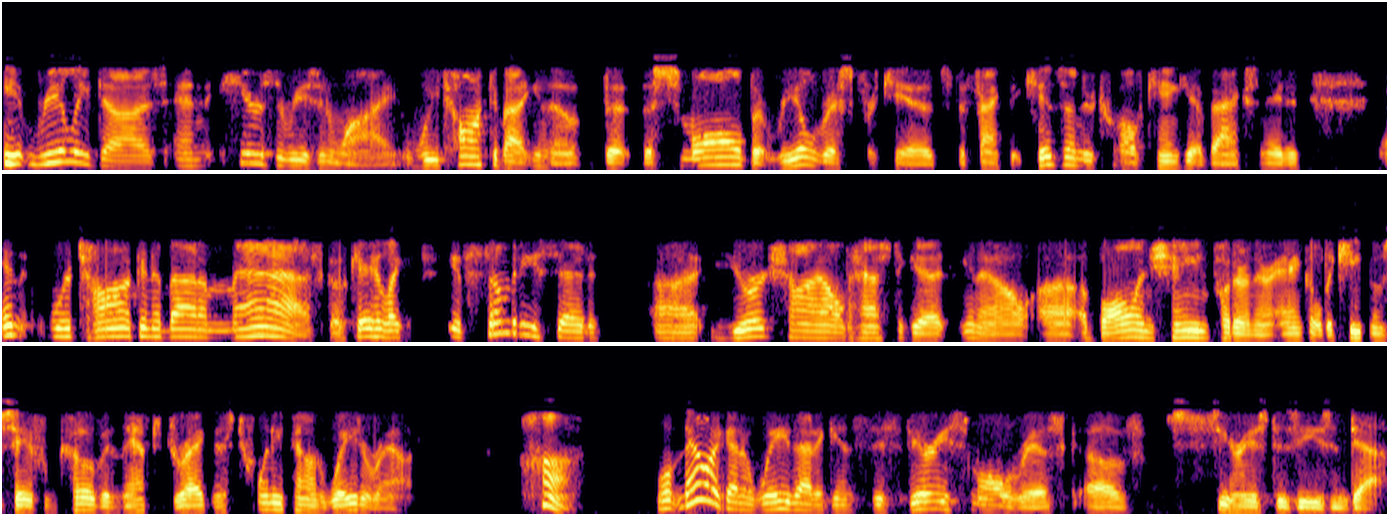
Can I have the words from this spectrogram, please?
It really does, and here's the reason why. We talked about, you know, the, the small but real risk for kids, the fact that kids under 12 can't get vaccinated, and we're talking about a mask, okay? Like, if somebody said, uh, your child has to get, you know, uh, a ball and chain put on their ankle to keep them safe from COVID, and they have to drag this 20 pound weight around. Huh. Well, now I got to weigh that against this very small risk of serious disease and death.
